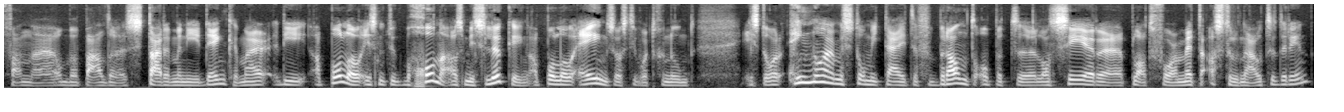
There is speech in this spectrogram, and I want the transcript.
Van eh, op een bepaalde starre manier denken. Maar die Apollo is natuurlijk begonnen als mislukking. Apollo 1, zoals die wordt genoemd, is door enorme stommiteiten verbrand op het eh lanceerplatform met de astronauten erin.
